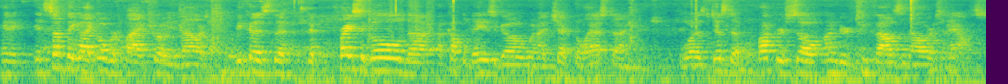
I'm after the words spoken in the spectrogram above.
And it, it's something like over five trillion dollars. Because the, the price of gold, uh, a couple days ago, when I checked the last time, was just a buck or so under two thousand dollars an ounce.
